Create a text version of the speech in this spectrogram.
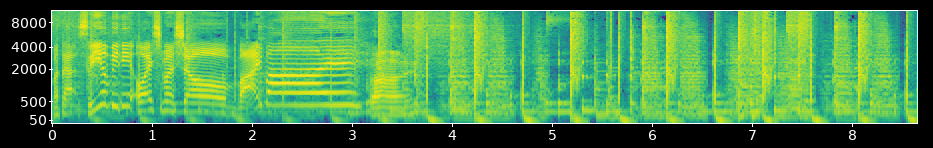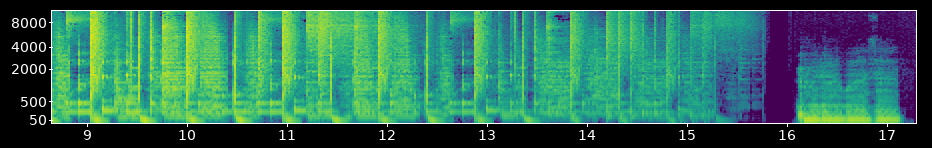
また水曜日にお会いしましょうバイバイ Bye.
